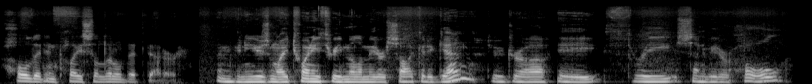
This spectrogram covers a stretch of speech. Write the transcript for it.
hold it in place a little bit better. I'm going to use my 23 millimeter socket again to draw a three centimeter hole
